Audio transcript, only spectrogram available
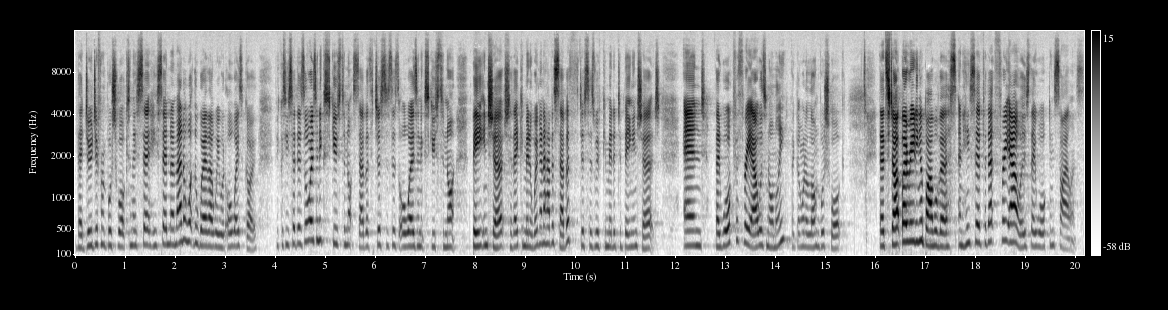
they'd do different bushwalks. And they he said, no matter what the weather, we would always go. Because he said, there's always an excuse to not Sabbath, just as there's always an excuse to not be in church. So they committed, we're going to have a Sabbath, just as we've committed to being in church. And they'd walk for three hours normally. They'd go on a long bushwalk. They'd start by reading a Bible verse, and he said for that three hours they walked in silence.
